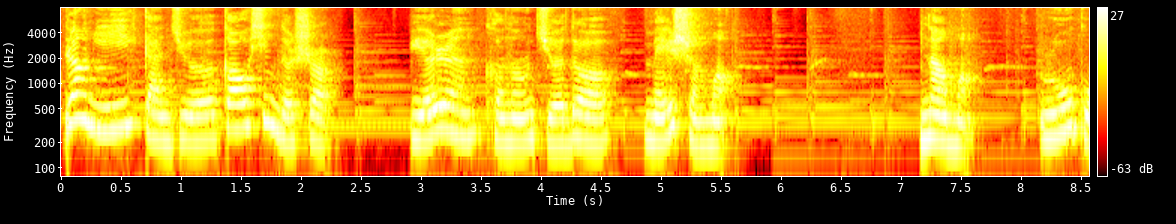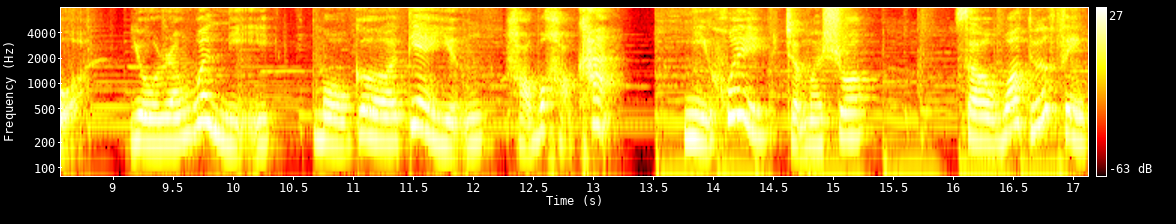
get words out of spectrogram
让你感觉高兴的事儿，别人可能觉得没什么。那么，如果有人问你，某个电影好不好看，你会怎么说？So what do you think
